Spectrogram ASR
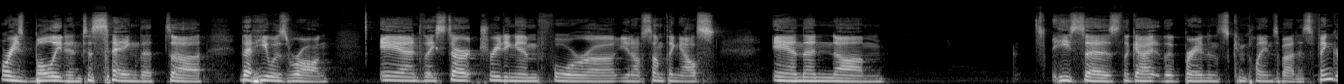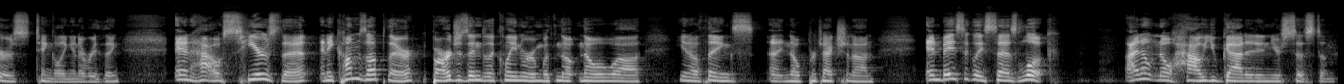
Or he's bullied into saying that, uh, that he was wrong. And they start treating him for, uh, you know, something else. And then, um, he says the guy the brandon's complains about his fingers tingling and everything and house hears that and he comes up there barges into the clean room with no no uh, you know things uh, no protection on and basically says look i don't know how you got it in your system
